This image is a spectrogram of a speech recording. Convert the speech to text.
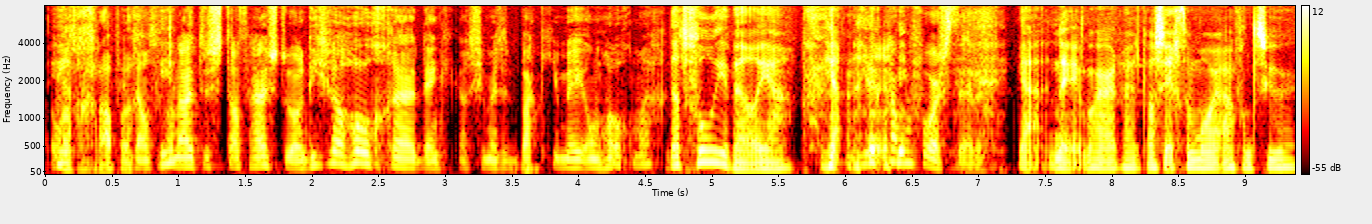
Oh, wat ja, En grappig. dan vanuit de stadhuistoren. Die is wel hoog, eh, denk ik, als je met het bakje mee omhoog mag. dat voel je wel, ja. ja. Ja, kan me voorstellen. Ja, nee, maar eh, het was echt een mooi avontuur.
